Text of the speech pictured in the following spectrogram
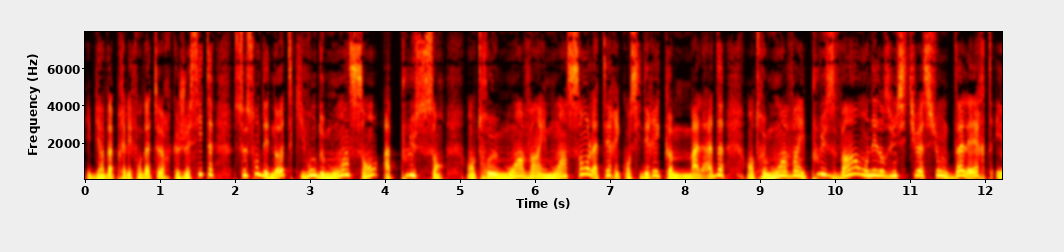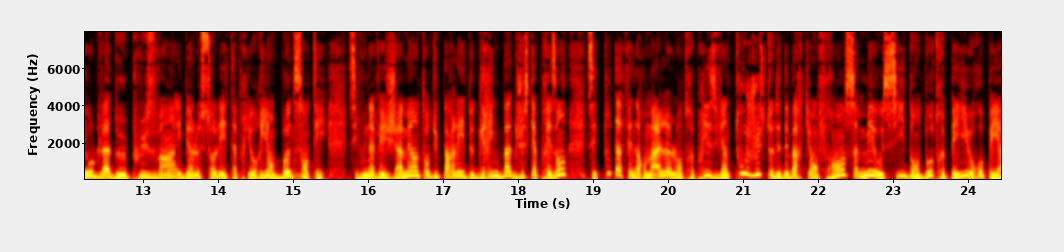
Eh bien, d'après les fondateurs que je cite, ce sont des notes qui vont de moins 100 à plus 100. Entre moins 20 et moins 100, la Terre est considérée comme malade. Entre moins 20 et plus 20, on est dans une situation d'alerte. Et au-delà de plus 20, eh bien, le sol est a priori en bonne santé. Si vous n'avez jamais entendu parler de Greenback jusqu'à présent, c'est tout à fait normal. L'entreprise vient tout juste de débarquer en France, mais aussi dans d'autres pays européens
